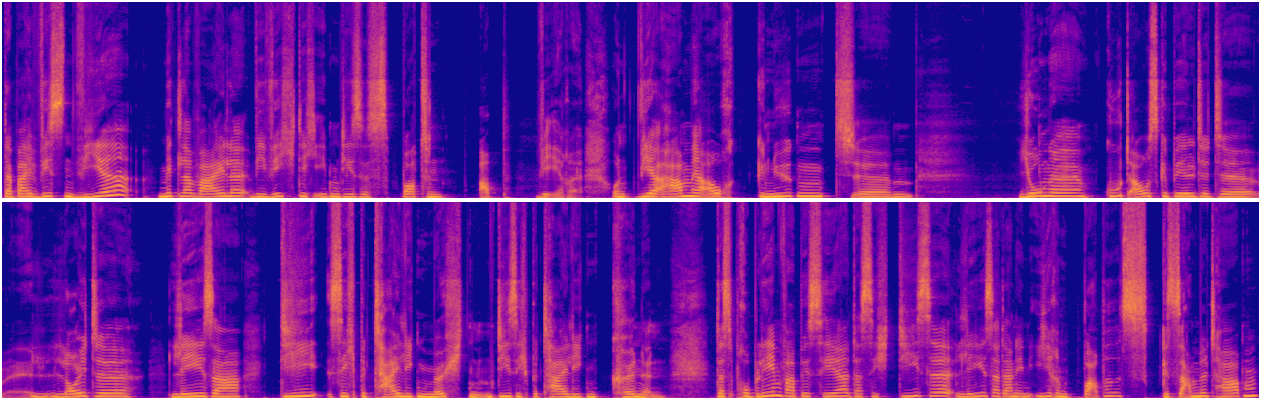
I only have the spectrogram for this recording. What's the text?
Dabei wissen wir mittlerweile, wie wichtig eben dieses Bottom-up wäre. Und wir haben ja auch genügend ähm, junge, gut ausgebildete Leute, Leser, die sich beteiligen möchten, die sich beteiligen können. Das Problem war bisher, dass sich diese Leser dann in ihren Bubbles gesammelt haben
